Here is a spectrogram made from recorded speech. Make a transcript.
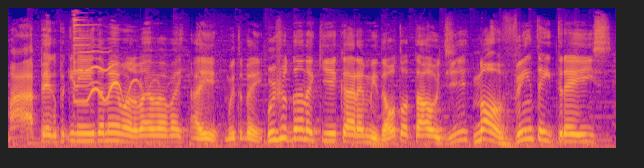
Ah, pega o pequenininho também, mano. Vai, vai, vai. Aí, muito bem. O Judano aqui, cara, me dá o total de 93Y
